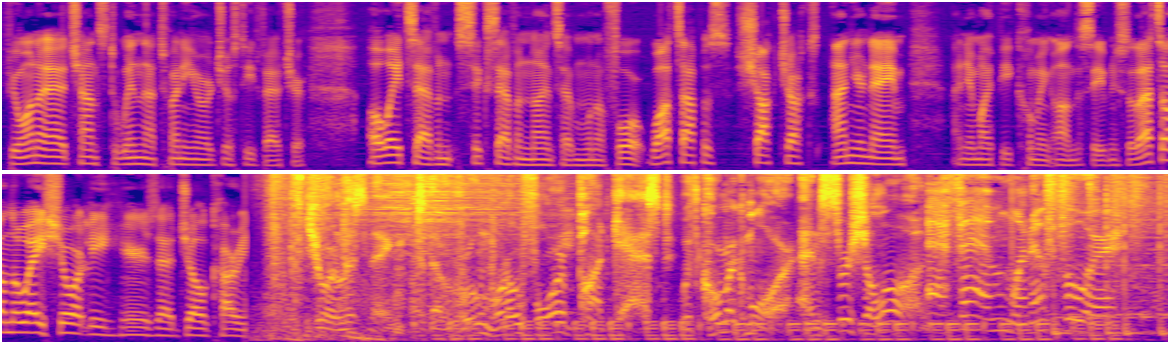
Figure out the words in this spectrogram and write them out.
if you want a chance to win that 20 euro Just Eat voucher, 087 6797 104. WhatsApp us, Shock Jocks, and your name, and you might be coming on this evening. So that's on the way shortly. Here's uh, Joel Corry. You're listening to the Room 104 podcast with Cormac Moore and Saoirse Long. FM 104.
